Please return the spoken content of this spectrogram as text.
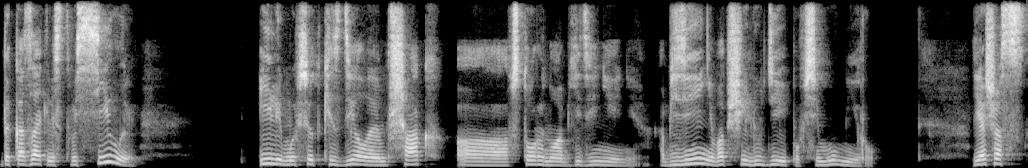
доказательство силы, или мы все-таки сделаем шаг а, в сторону объединения. Объединения вообще людей по всему миру. Я сейчас,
